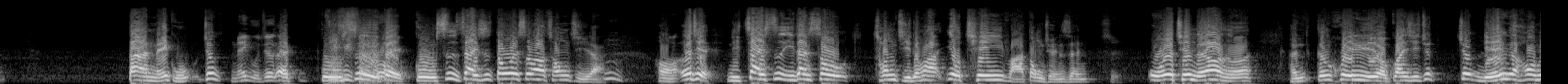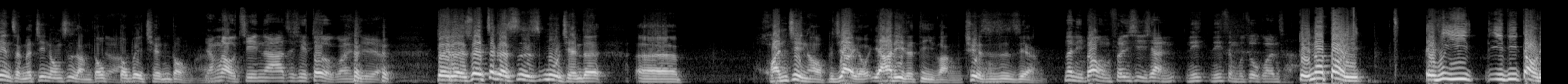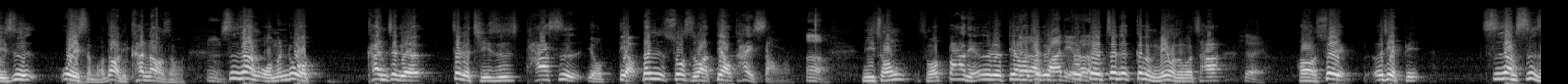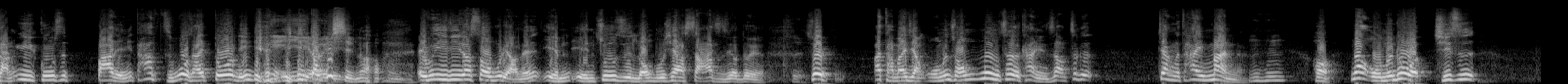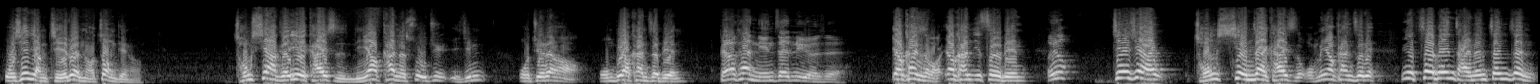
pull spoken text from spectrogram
当然，美股就美股就哎，股市对股市债市都会受到冲击啦。嗯，好，而且你债市一旦受冲击的话，又牵一发动全身。是，我又牵扯到什么？很跟汇率也有关系，就就连一个后面整个金融市场都都被牵动。养老金啊，这些都有关系啊。对对，所以这个是目前的呃环境哈比较有压力的地方，确实是这样。那你帮我们分析一下，你你怎么做观察？对，那到底？FED 到底是为什么？到底看到什么？嗯，事实上，我们如果看这个，这个其实它是有掉，但是说实话，掉太少了。嗯，你从什么八点二六掉到这个八点二，对，这个根本没有什么差。对，哦，所以而且比事实上市场预估是八点一，它只不过才多零点一都不行哦。FED 都受不了，连眼眼珠子容不下沙子就对了。是，所以啊，坦白讲，我们从目测看也知道，这个降的太慢了。嗯哼。哦，那我们如果其实，我先讲结论哦，重点哦，从下个月开始你要看的数据已经，我觉得哈，我们不要看这边，不要看年增率了是，要看什么？要看这边。哎呦，接下来从现在开始我们要看这边，因为这边才能真正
